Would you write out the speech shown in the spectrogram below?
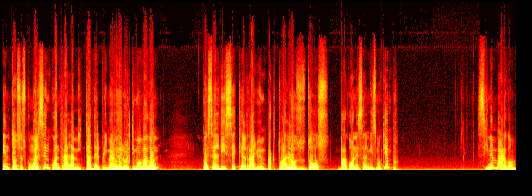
Entonces, como él se encuentra a la mitad del primero y del último vagón, pues él dice que el rayo impactó a los dos vagones al mismo tiempo. Sin embargo,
